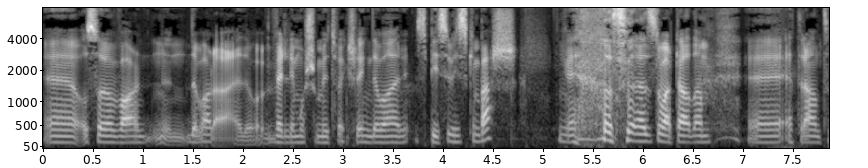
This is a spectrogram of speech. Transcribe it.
Eh, og så var det var, det var veldig morsom utveksling. Det var 'spiser fisken bæsj'? og så svarte Adam eh, et eller annet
